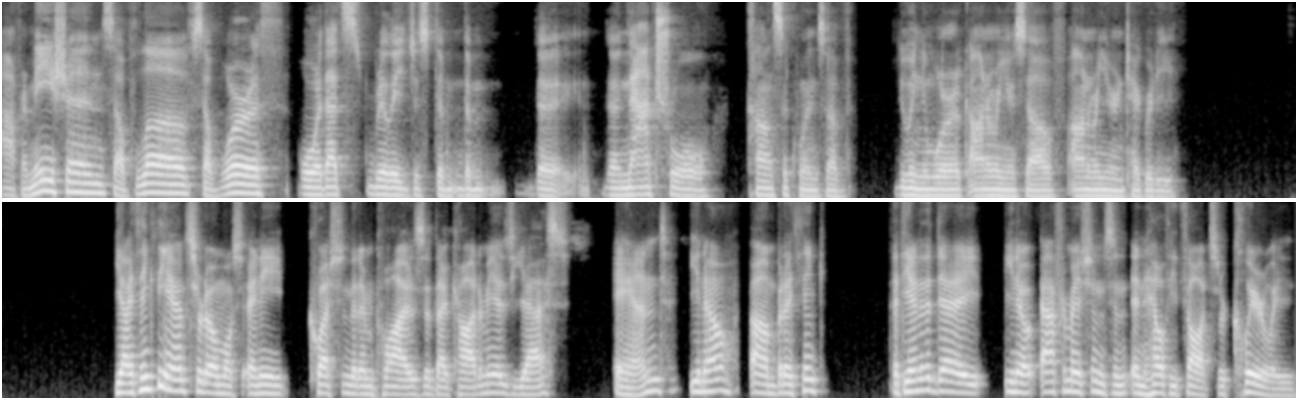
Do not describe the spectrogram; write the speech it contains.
affirmation, self love, self worth, or that's really just the, the the the natural consequence of doing the work, honoring yourself, honoring your integrity? Yeah, I think the answer to almost any question that implies a dichotomy is yes. And, you know, um, but I think at the end of the day, you know, affirmations and, and, healthy thoughts are clearly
